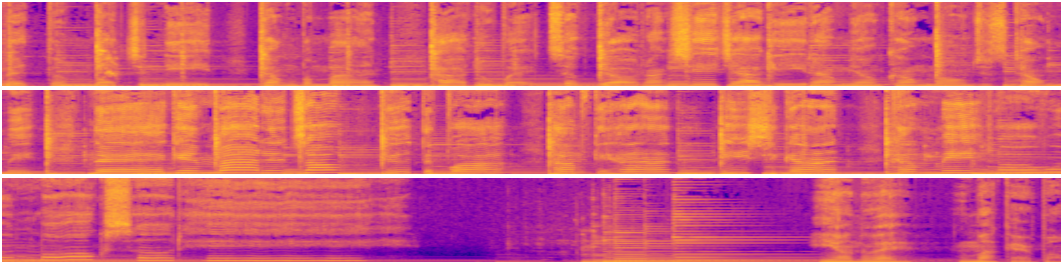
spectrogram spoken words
rhythm. What you need, 평범한 하루의 특별한 시작이라면 Come on, just tell me. 내게 말해줘. 그대와 함께한 이 시간. 감미로운 목소리. 이현우의 음악 앨범.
